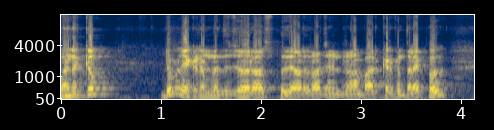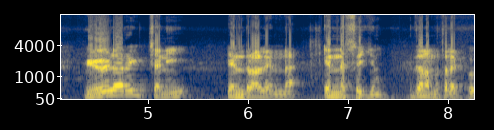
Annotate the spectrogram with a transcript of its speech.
வணக்கம். டிபிள் ஏக்கடம்லேருந்து ஜோராஸ் புதிய ராஜன் என்று நான் பார்க்க இருக்கும் தலைப்பு ஏழரை சனி என்றால் என்ன? என்ன செய்யும்? இதுதான் நம்ம தலைப்பு.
